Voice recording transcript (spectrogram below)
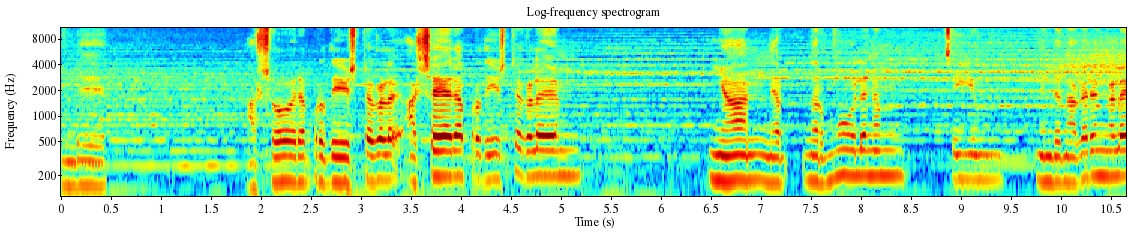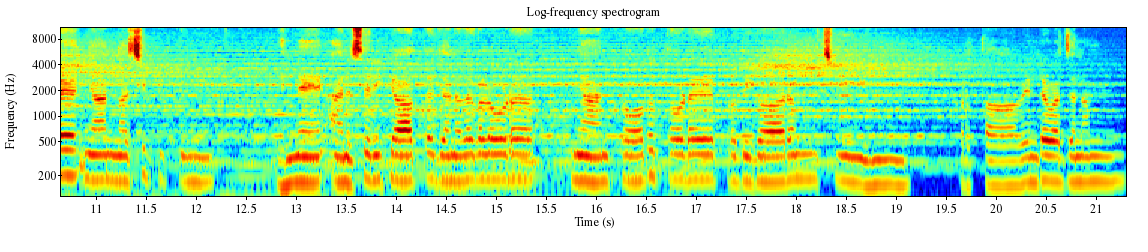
നിന്റെ അശോര പ്രതിഷ്ഠകളെ അക്ഷര പ്രതിഷ്ഠകളെ ഞാൻ നിർ നിർമൂലനം ചെയ്യും. നിന്റെ നഗരങ്ങളെ ഞാൻ നശിപ്പിക്കും. എന്നെ അനുസരിക്കാത്ത ജനതകളോട് ഞാൻ ക്രോധത്തോടെ പ്രതികാരം ചെയ്യും. കർത്താവിന്റെ വചനം.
